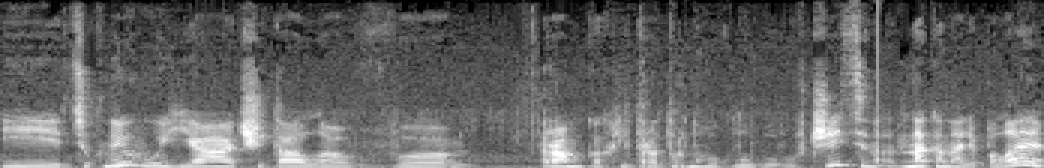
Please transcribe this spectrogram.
І цю книгу я читала в рамках літературного клубу Вовчиці на- на каналі Палає.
